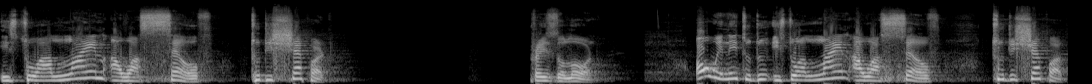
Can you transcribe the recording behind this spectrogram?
is to align ourselves to the shepherd. Praise the Lord. All we need to do is to align ourselves to the shepherd.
